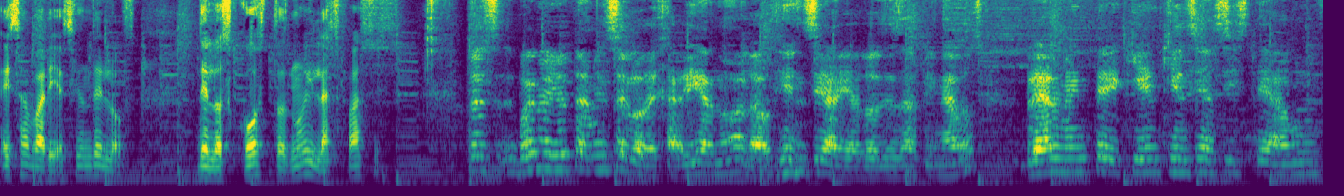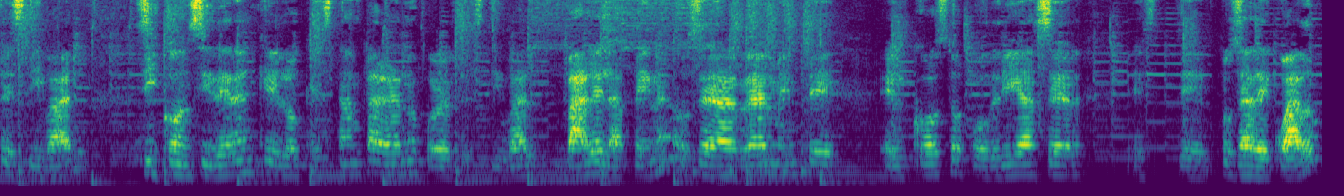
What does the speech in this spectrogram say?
esa variación de los, de los costos, ¿no? Y las fases. Entonces, bueno, yo también se lo dejaría, ¿no? A la audiencia y a los desafinados. Realmente, ¿quién, quién se asiste a un festival? Si consideran que lo que están pagando por el festival vale la pena, o sea, realmente el costo podría ser este, pues adecuado,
